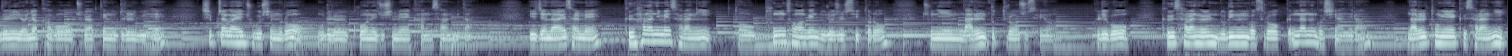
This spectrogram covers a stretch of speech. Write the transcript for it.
늘 연약하고 죄악된 우리를 위해 십자가의 죽으심으로 우리를 구원해 주심에 감사합니다. 이제 나의 삶에 그 하나님의 사랑이 더욱 풍성하게 누려질 수 있도록 주님 나를 붙들어 주세요. 그리고 그 사랑을 누리는 것으로 끝나는 것이 아니라 나를 통해 그 사랑이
